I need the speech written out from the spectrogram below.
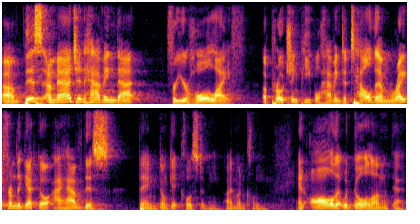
Um, this, imagine having that for your whole life, approaching people, having to tell them right from the get go, I have this thing, don't get close to me, I'm unclean. And all that would go along with that.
